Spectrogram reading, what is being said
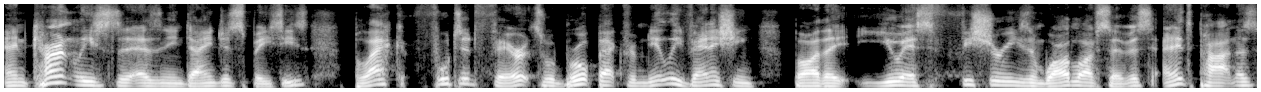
and currently listed as an endangered species, black footed ferrets were brought back from nearly vanishing by the US Fisheries and Wildlife Service and its partners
